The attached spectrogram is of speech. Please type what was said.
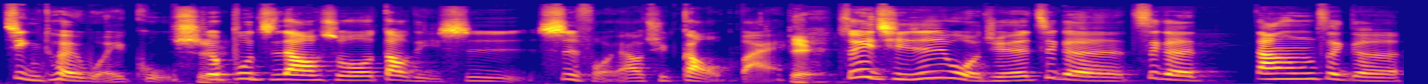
进退维谷，就不知道说到底是是否要去告白。对，所以其实我觉得这个这个当这个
